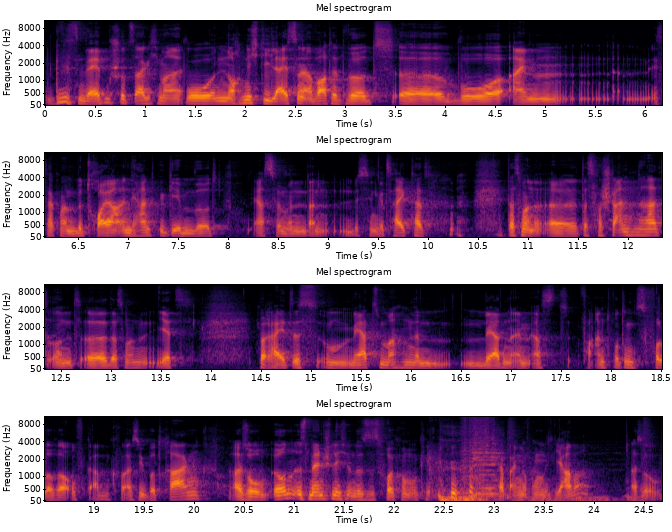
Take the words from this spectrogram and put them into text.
gewissen Welpenschutz, sage ich mal, wo noch nicht die Leistung erwartet wird, äh, wo einem, ich sag mal, ein Betreuer an die Hand gegeben wird. Erst wenn man dann ein bisschen gezeigt hat, dass man äh, das verstanden hat und äh, dass man jetzt bereit ist, um mehr zu machen, dann werden einem erst verantwortungsvollere Aufgaben quasi übertragen. Also Irren ist menschlich und das ist vollkommen okay. Ich habe angefangen mit Java, also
